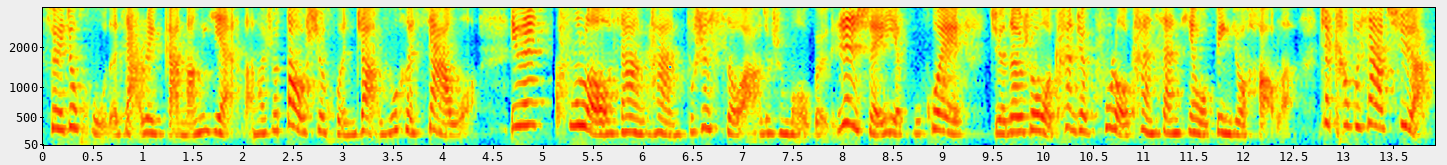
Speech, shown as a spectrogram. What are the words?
所以就唬得贾瑞赶忙演了。他说：“道士混账，如何吓我？因为骷髅想想看，不是死亡就是魔鬼，任谁也不会觉得说我看这骷髅看三天，我病就好了，这看不下去啊。”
